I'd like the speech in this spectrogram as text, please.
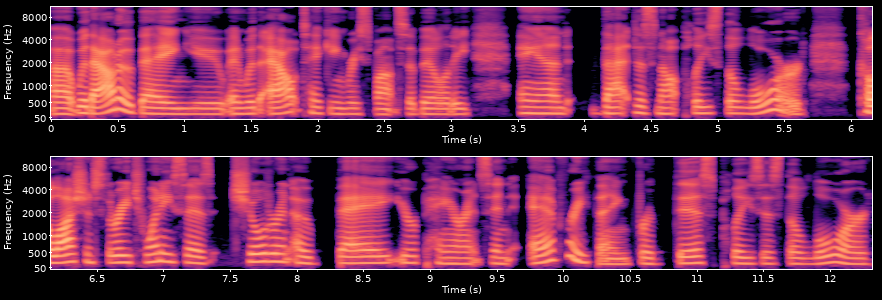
uh, without obeying you, and without taking responsibility. And that does not please the Lord. Colossians 3:20 says, "Children obey your parents in everything, for this pleases the Lord."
